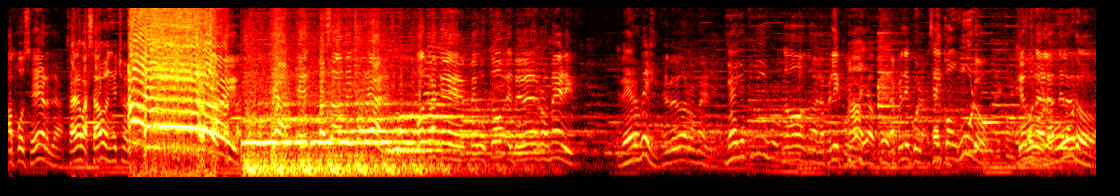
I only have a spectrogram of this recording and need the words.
a poseerla. O sea, era basado en hechos... ¡Ay! Ya, eh, basado en hechos reales. Otra que me gustó, El bebé. ¿El bebé Rosemary? El bebé de Rosemary. Ya, ya tiene hijo. No, no, la película. Ah, ya, ok. La película. O sea, el Conjuro, que es Conjuro. una de las... Conjuro.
